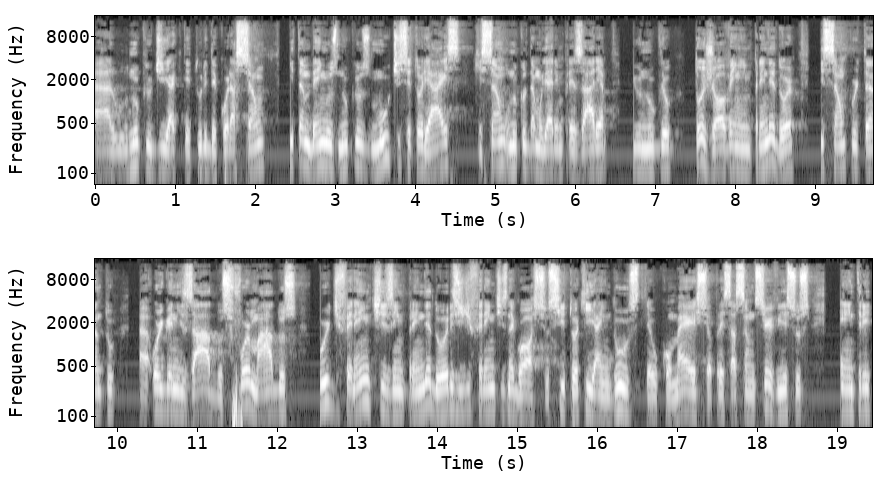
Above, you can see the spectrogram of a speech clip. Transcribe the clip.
uh, o núcleo de arquitetura e decoração e também os núcleos multissetoriais, que são o núcleo da mulher empresária e o núcleo do jovem empreendedor, que são, portanto, eh, organizados, formados por diferentes empreendedores de diferentes negócios. Cito aqui a indústria, o comércio, a prestação de serviços, entre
